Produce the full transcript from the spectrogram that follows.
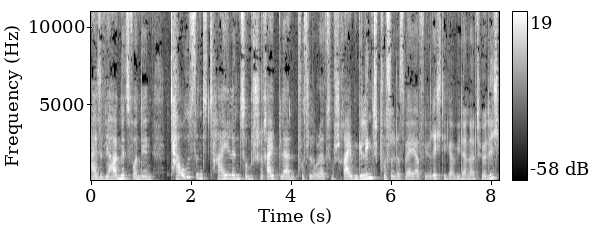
Also wir haben jetzt von den tausend Teilen zum Schreiblernpuzzle oder zum Schreiben gelingt Puzzle, das wäre ja viel richtiger wieder natürlich,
